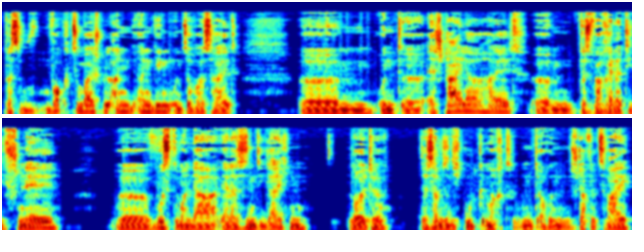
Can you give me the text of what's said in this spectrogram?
was Wok zum Beispiel an, anging und sowas halt, ähm, und äh, Ersteiler halt, ähm, das war relativ schnell, äh, wusste man da, ja, das sind die gleichen Leute, das haben sie nicht gut gemacht. Und auch in Staffel 2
